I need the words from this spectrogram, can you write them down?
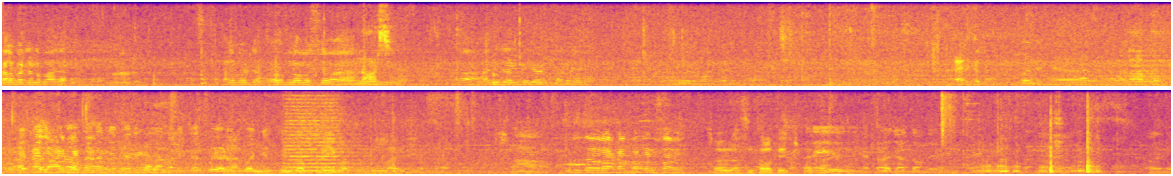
కలబెట్టండి బాగా స్వామి రాసిన తర్వాత ఇచ్చు సరే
